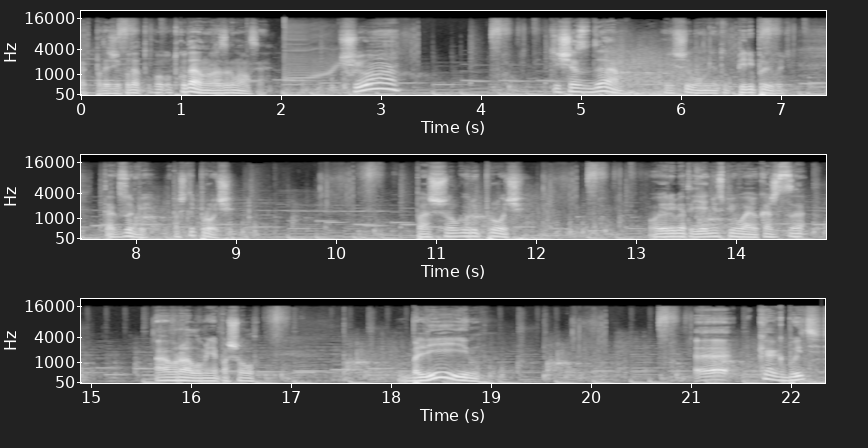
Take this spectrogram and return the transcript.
Так, подожди, куда, куда он разогнался? Чё? Тебе сейчас дам. Решил он мне тут перепрыгнуть. Так, зомби, пошли прочь. Пошел, говорю, прочь Ой, ребята, я не успеваю Кажется, аврал у меня пошел Блин э, Как быть?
